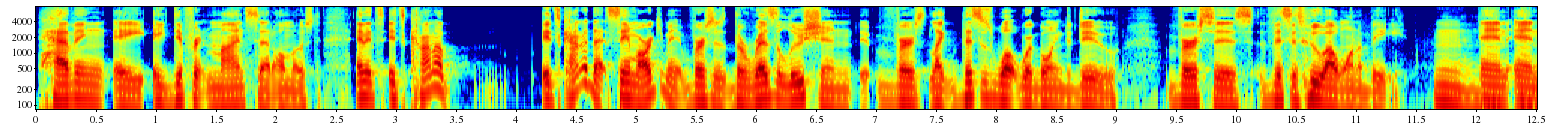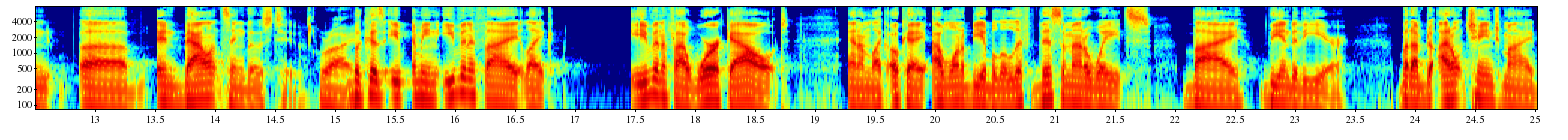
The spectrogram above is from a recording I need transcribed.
having a a different mindset almost. And it's it's kind of it's kind of that same argument versus the resolution versus like this is what we're going to do versus this is who I want to be. And and uh and balancing those two. Right. Because I mean even if I like even if I work out and I'm like, okay, I want to be able to lift this amount of weights by the end of the year, but I'm, I don't change my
